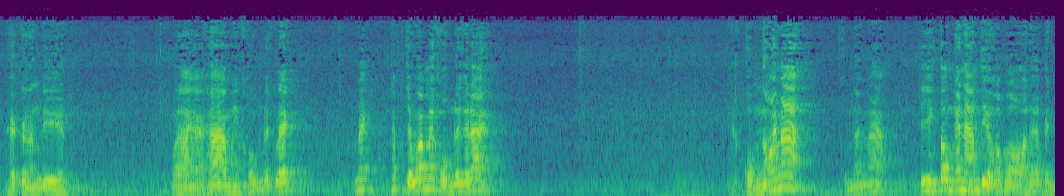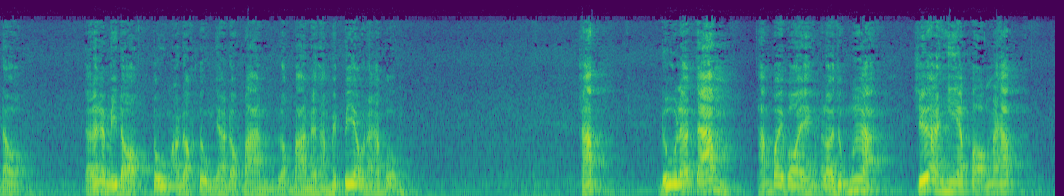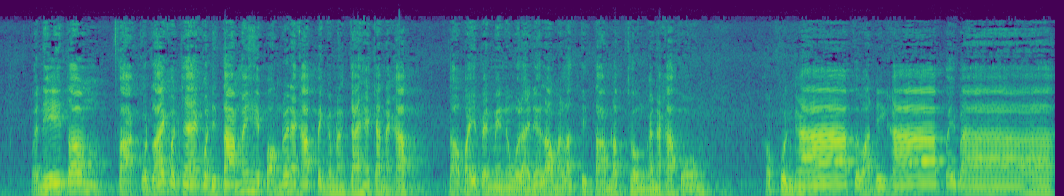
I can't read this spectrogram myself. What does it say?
เผ็ดกำลังดีพอทานกับข้าวมีขมเล็กๆไม่ถ้าจะว่าไม่ขมเลยก็ได้ ขมน้อยมาก ขมน้อยมาก ที่จริงต้มแค่น้ำเดียวก็พอถ้าเป็นดอก แต่ถ้าเกิมีดอกตูมเอาดอกตูมยาดอกบาน ดอกบานจะทำให้เปรี้ยวนะครับผม ครับ ดูแล้วจำทำบ่อยๆ อร่อยทุกเมื่อ เชื่อเฮียป๋องนะครับ วันนี้ต้องฝากกดไลค์กดแชร์กดติดตามให้เฮยป๋องด้วยนะครับ เป็นกำลังใจให้กันนะครับ ต่อไปเป็นเมนูอะไร เดี๋ยวเรามารับติดตามรับชมกันนะครับผม ขอบคุณครับ สวัสดีครับ บ๊ายบาย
